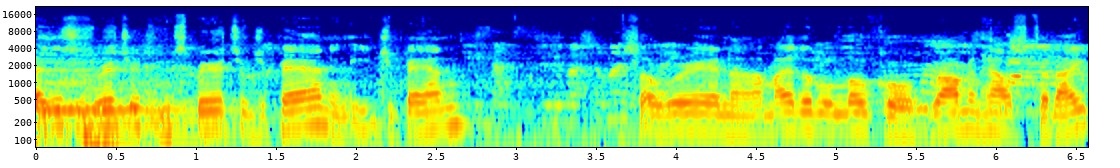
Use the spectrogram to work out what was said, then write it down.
Hi, this is Richard from Spirits of Japan and Eat Japan. So we're in uh, my little local ramen house tonight,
